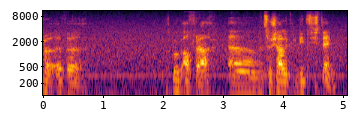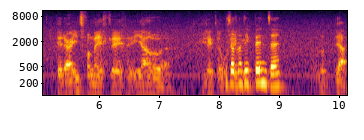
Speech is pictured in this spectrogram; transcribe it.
Even, wat ik me ook afvraag, het sociale kredietsysteem. Heb jij daar iets van meegekregen in jouw directe Is omgeving? dat met die punten? Dat- ja.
